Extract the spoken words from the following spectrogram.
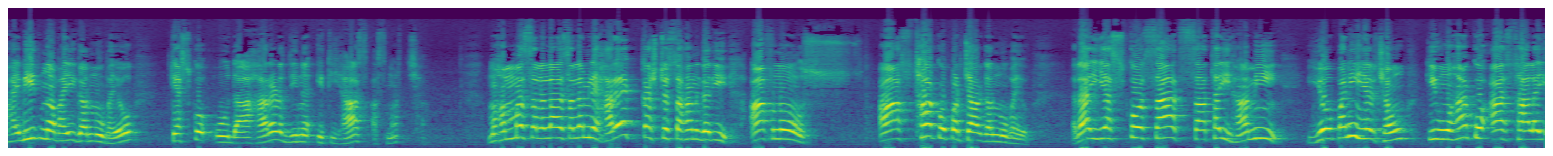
भयभीत नभई गर्नुभयो त्यसको उदाहरण दिन इतिहास असमर्थ छ। मोहम्मद सल्लाहले हरेक कष्ट सहन गरी आफ्नो आस्थाको प्रचार गर्नुभयो र यसको साथ साथै हामी यो पनि हेर्छौ कि उहाँको आस्थालाई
